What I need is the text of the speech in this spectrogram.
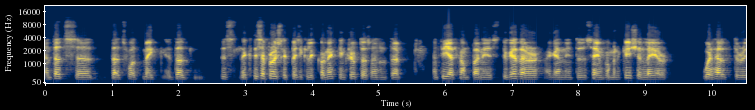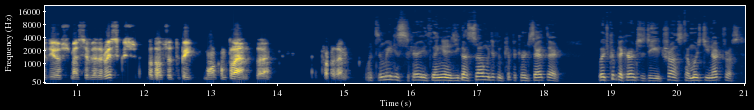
and that's uh, that's what make that this like this approach like basically connecting cryptos and uh, and fiat companies together again into the same communication layer will help to reduce massively the risks, but also to be more compliant uh, for them. What's the really scary thing is you got so many different cryptocurrencies out there. Which cryptocurrencies do you trust and which do you not trust?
